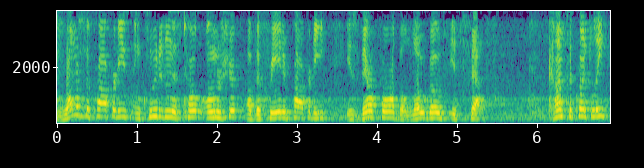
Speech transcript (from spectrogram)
One of the properties included in this total ownership of the created property is therefore the logos itself. Consequently,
